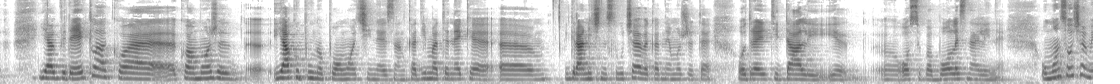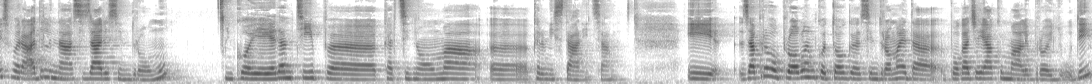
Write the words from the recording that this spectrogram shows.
ja bih rekla, koja, koja može e, jako puno pomoći, ne znam, kad imate neke granične slučajeve, kad ne možete odrediti da li je e, osoba bolesna ili ne. U mom slučaju mi smo radili na Cezari sindromu, koji je jedan tip karcinoma krvnih stanica. I zapravo problem kod tog sindroma je da pogađa jako mali broj ljudi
